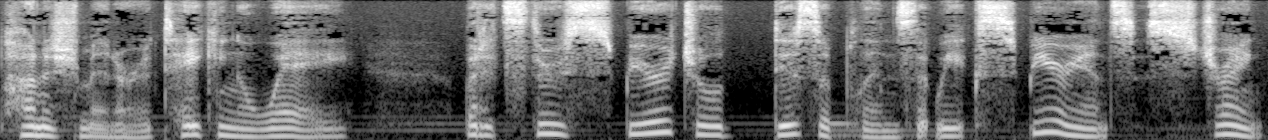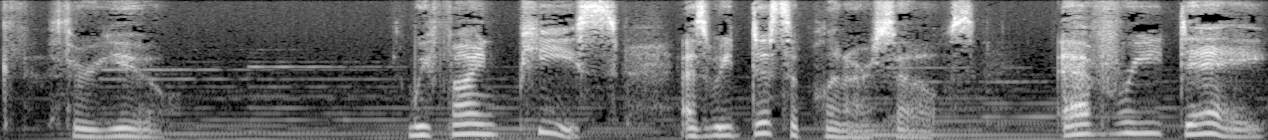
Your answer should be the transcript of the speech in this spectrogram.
punishment or a taking away, but it's through spiritual disciplines that we experience strength through you. We find peace as we discipline ourselves. Every day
